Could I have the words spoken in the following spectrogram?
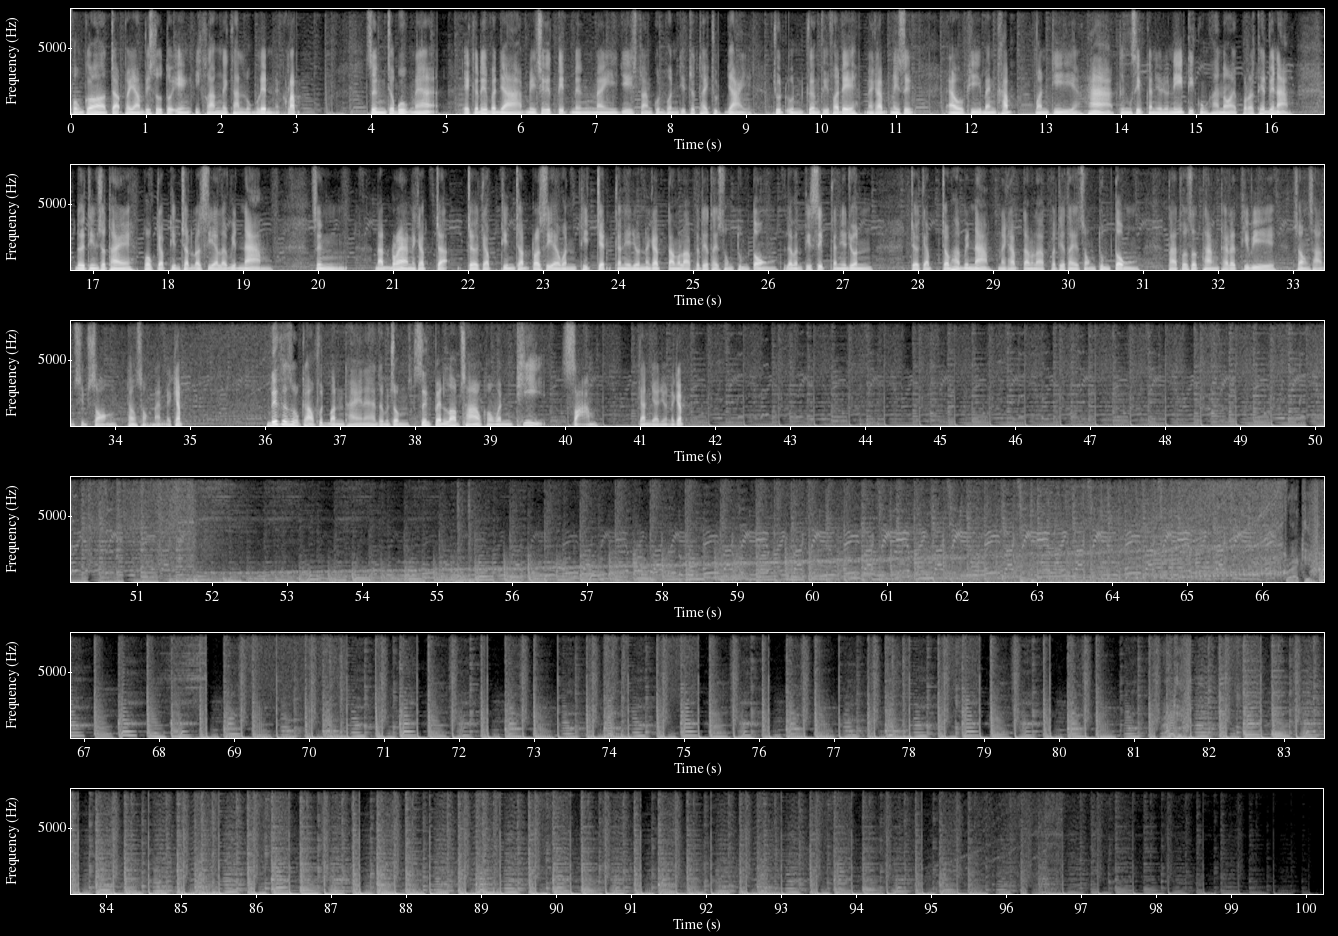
ผมก็จะพยายามพิสูจน์ตัวเองอีกครั้งในการลงเล่นนะครับ ซึ่งเจ้าบุกนะฮะเอกเนตบัญญา มีชื่อติดหนึ่งใน 23 คุณพลทีมชาติไทยชุดใหญ่ ชุดอุ่นเครื่องฟีฟ่าเดย์นะครับในศึก LP Bank Cup วันที่ 5 ถึง 10 กันยายนนี้ที่กรุงฮานอยประเทศเวียดนาม โดยทีมชาติไทยพบกับทีมชาติรัสเซียและเวียดนาม ซึ่งนัดแรกนะครับจะเจอกับทีมชาติรัสเซียวันที่ 7 กันยายนนะครับตามเวลาประเทศไทยสองทุ่มตรง และวันที่ 10 กันยายนเจอกับเจ้าภาพเวียดนามนะครับตามเวลาประเทศไทยสองทุ่มตรงถ่ายทอดสดทางไทยรัฐทีวีช่อง 32 ทั้งสองนัดนะครับนี่คือสรุปข่าวฟุตบอลไทยนะฮะท่านผู้ชม ซึ่งเป็นรอบเช้าของวันที่ 3 กันยายนนะครับ Cracky.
